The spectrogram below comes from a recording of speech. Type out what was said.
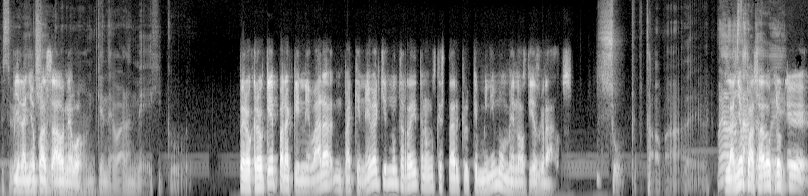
Estuviera el año pasado nevó. Que nevara en México, güey. Pero creo que para que nevara, para que neve aquí en Monterrey tenemos que estar creo que mínimo menos 10 grados. Su puta madre, güey. Bueno, El no año tanto, pasado creo que...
